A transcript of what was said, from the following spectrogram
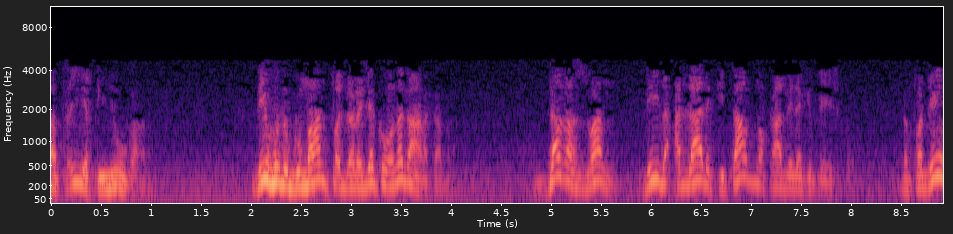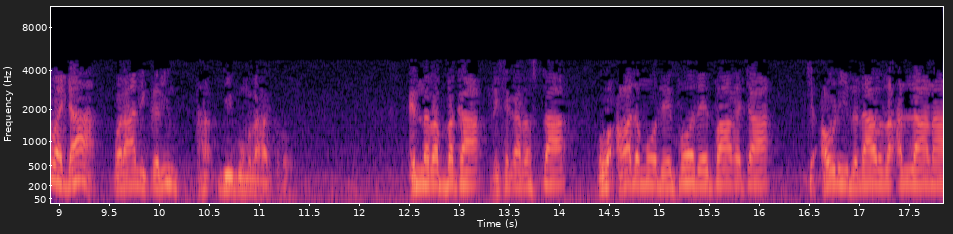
قطعی یقیني وګاړه دی هو د ګمان په درجه کې نه غاړه کنه دغه ځوان دی د الله د کتاب مقابله کې پیش کو نو په دې وجہ قران کریم دی ګمراه کړو ان ربک نشکرستا هو ادمو دې په دې پاګه چې اوړي د لار د الله نه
